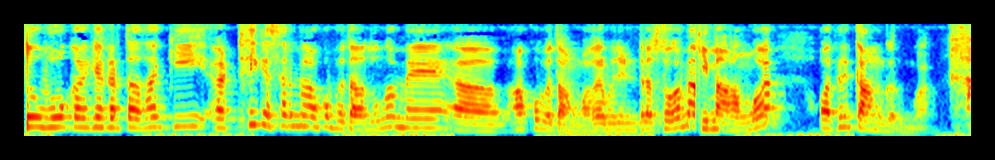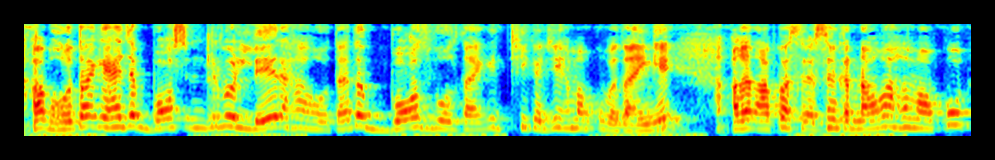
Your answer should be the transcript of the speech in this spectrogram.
तो वो कर क्या करता था कि ठीक है सर, मैं आपको बता दूँगा, मैं आपको बताऊँगा, अगर मुझे इंटरेस्ट होगा कि मैं आऊँगा और फिर काम करूँगा। अब होता क्या है, जब बॉस इंटरव्यू ले रहा होता है तो बॉस बोलता है कि, ठीक है जी, हम आपको बताएँगे। अगर आपका सिलेक्शन करना होगा, हम आपको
